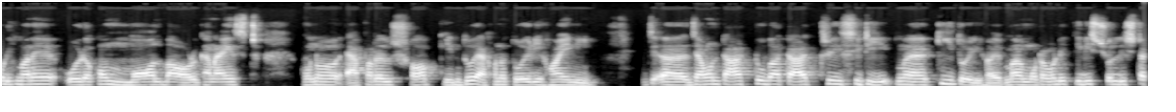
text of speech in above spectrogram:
পরিমাণে ওই রকম মল বা অর্গানাইজড কোনো অ্যাপারেল শপ কিন্তু এখনও তৈরি হয়নি। যেমন টায়ার টু বা টায়ার থ্রি সিটি কি তৈরি হয়? মানে মোটামুটি তিরিশ চল্লিশটা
